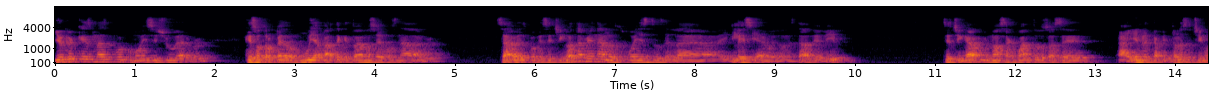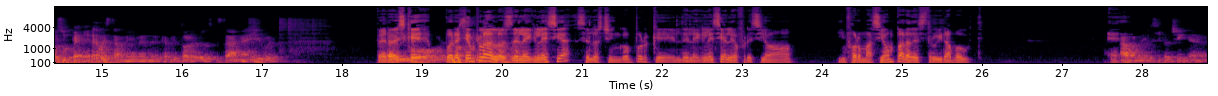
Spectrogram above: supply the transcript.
yo creo que es más por, como dice Sugar, güey, que es otro pedo muy aparte que todavía no sabemos nada, güey. ¿Sabes? Porque se chingó también a los güeyes estos de la iglesia, güey, donde estaba de VIP. Se chingaron no sé cuántos, hace ahí en el Capitolio se chingó superhéroes también en el Capitolio de los que estaban ahí, güey. Pero es que, por ejemplo, a los de la iglesia se los chingó porque el de la iglesia le ofreció información para destruir a Vogt. Eh, ah, bueno, si lo chinga.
